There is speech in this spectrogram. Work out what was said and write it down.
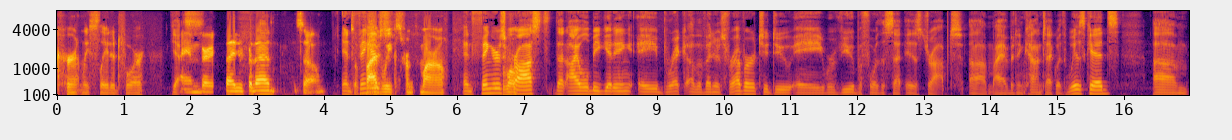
currently slated for. Yes, I am very excited for that. So and So fingers, five weeks from tomorrow. and fingers Well- crossed that I will be getting a brick of Avengers Forever to do a review before the set is dropped. Um, I have been in contact with WizKids. Um,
